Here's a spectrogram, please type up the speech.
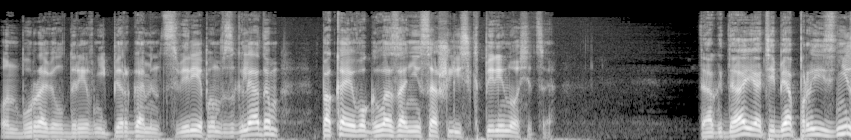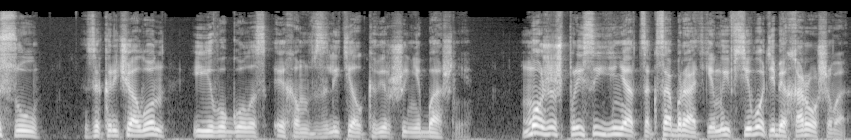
Он буравил древний пергамент свирепым взглядом, пока его глаза не сошлись к переносице. «Тогда я тебя произнесу!» — закричал он, и его голос эхом взлетел к вершине башни. «Можешь присоединяться к собратьям, и всего тебе хорошего!»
